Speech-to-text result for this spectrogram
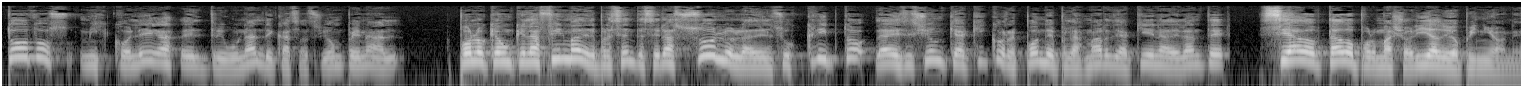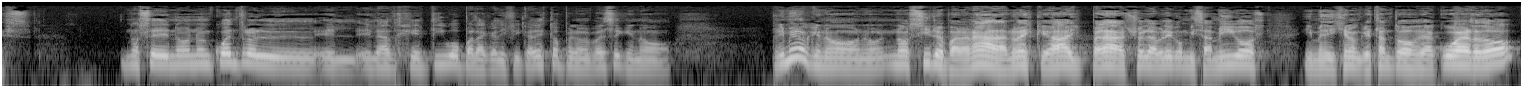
todos mis colegas del Tribunal de Casación Penal, por lo que aunque la firma del presente será solo la del suscripto, la decisión que aquí corresponde plasmar de aquí en adelante se ha adoptado por mayoría de opiniones. No sé, no, encuentro el, adjetivo para calificar esto, pero me parece que no. Primero que no, no, no sirve para nada, no es que, ay, pará, yo le hablé con mis amigos y me dijeron que están todos de acuerdo,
